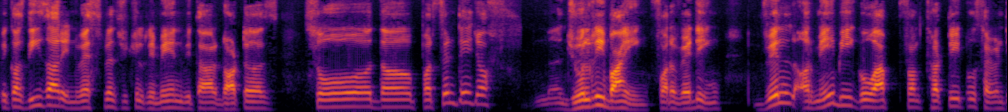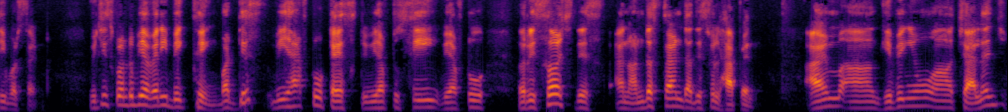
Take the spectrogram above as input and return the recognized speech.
because these are investments which will remain with our daughters. So the percentage of uh, jewelry buying for a wedding will or maybe go up from 30 to 70 percent which is going to be a very big thing. But this we have to test we have to see we have to research this and understand that this will happen. I'm uh, giving you a challenge,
